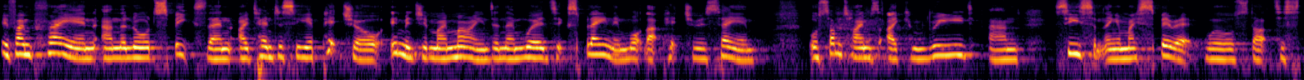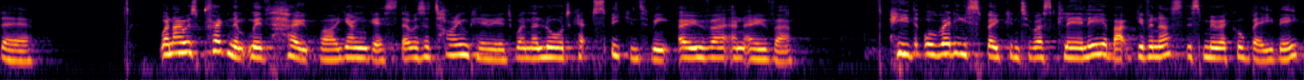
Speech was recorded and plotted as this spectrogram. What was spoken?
If I'm praying and the Lord speaks, then I tend to see a picture or image in my mind and then words explaining what that picture is saying. Or sometimes I can read and see something and my spirit will start to stir. When I was pregnant with Hope, our youngest, there was a time period when the Lord kept speaking to me over and over. He'd already spoken to us clearly about giving us this miracle baby.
